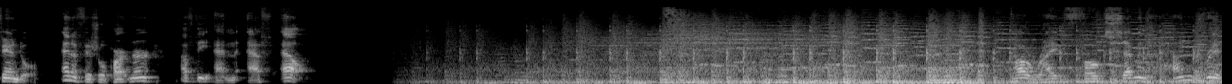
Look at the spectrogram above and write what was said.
FanDuel, an official partner of the NFL. All right, folks, 700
